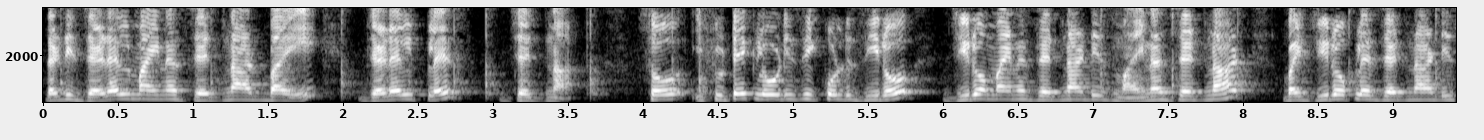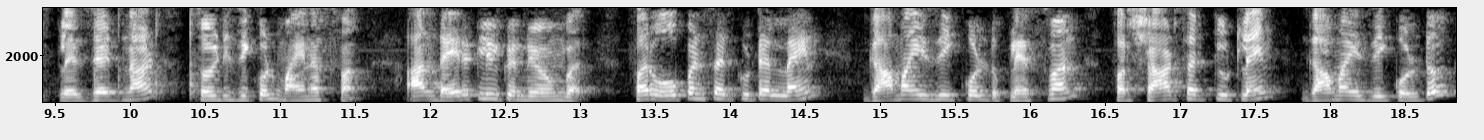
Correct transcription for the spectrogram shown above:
That is ZL minus Z naught by ZL plus Z naught. So if you take load is equal to 0, 0 minus Z naught is minus Z naught by 0 plus Z naught is plus Z naught. So it is equal to minus 1. Or directly you can remember for open circuit line gamma is equal to plus 1. For short circuit line gamma is equal to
